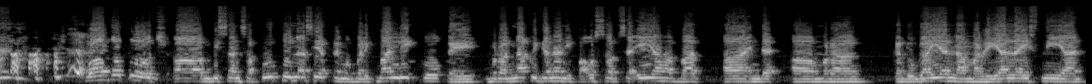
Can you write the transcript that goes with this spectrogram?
Mao to coach um bisan sa puto na siya kay magbalik-balik ko kay murag na ko'y ganahan ipausab sa iya ha but uh, in the uh, murag kadugayan na ma-realize niya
